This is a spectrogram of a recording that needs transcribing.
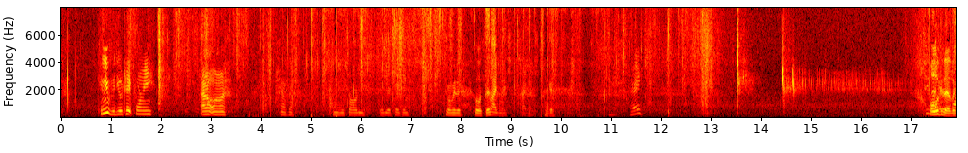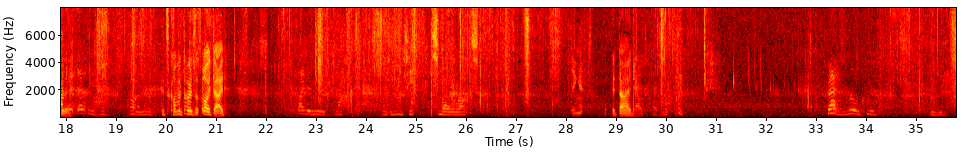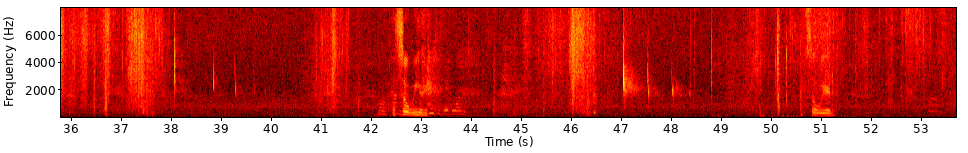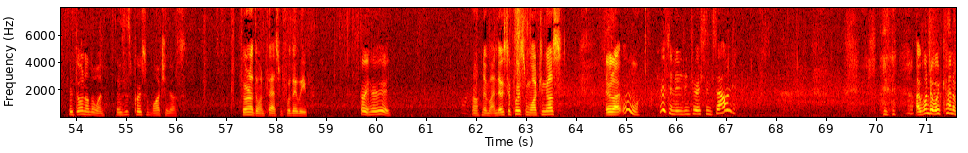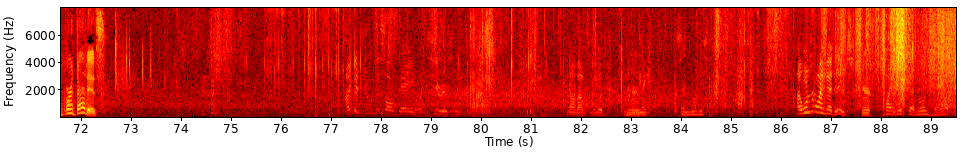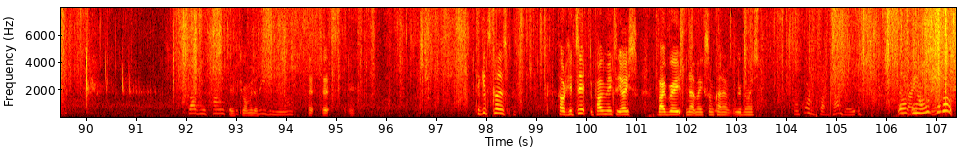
Can you videotape for me? I don't wanna have to. I mean, it's already videotaping. Do you want me to go like this? Sideways. Sideways. Okay. Ready? See Oh, look at that, look at that. pocket? is- uh, Hold on, let me It's coming towards us. Oh, it died. Find a new rock. Like, you see smaller rocks. Dang it. It died. That was pressing. That is really cool. Oh, That's so weird. Here's a big so weird. Um, Here, throw another one. There's this person watching us. Throw another one fast before they leave. Hurry, hurry, hurry. Oh, never mind. There's a person watching us. They're like, ooh, that's an interesting sound. I wonder what kind of bird that is. I could do this all day, like seriously. No, that was wood. It didn't make the same noise. I wonder why that is. Yeah. Why it makes that noise though. What? Gotta be a scientific do you want me to- reason, you know? Uh, uh, uh. I think it's because how it hits it, it probably makes the ice vibrate, and that makes some kind of weird noise. Well, of course it's gotta vibrate. Well, you know, shut up.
